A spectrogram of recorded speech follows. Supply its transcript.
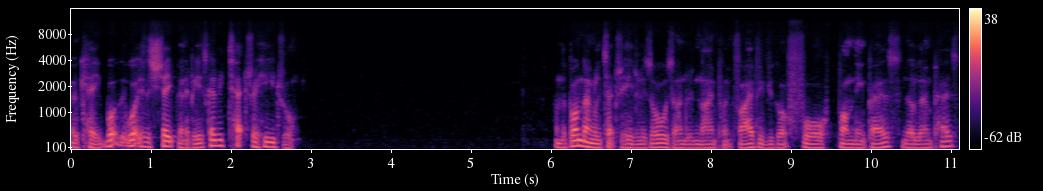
Okay, what, what is the shape going to be? It's going to be tetrahedral. And the bond angle tetrahedral is always 109.5 if you've got four bonding pairs, no lone pairs.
